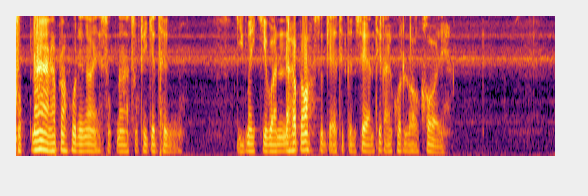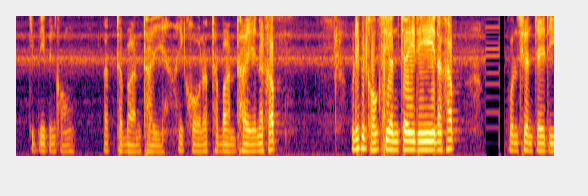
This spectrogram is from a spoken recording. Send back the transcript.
ศุกร์หน้านะครับเนาะพูดง่ายๆศุกร์หน้าศุกร์ที่จะถึง อีกไม่กี่วันนะครับเนาะสุดใหญ่ถึงเกินแสนที่หลายคนรอคอยคลิปนี้เป็นของรัฐบาลไทยให้คอรัฐบาลไทยนะครับ วันนี้เป็นของเซียนใจดีนะครับพลเซียนใจดี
